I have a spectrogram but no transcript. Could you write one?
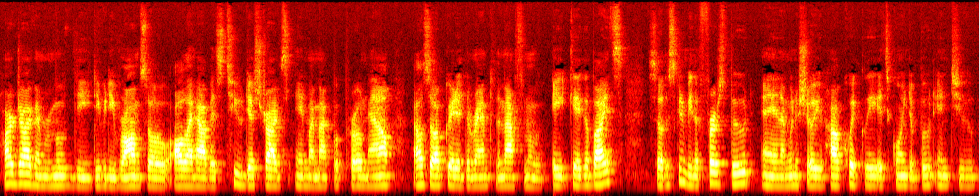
hard drive and removed the DVD-ROM so all I have is two disk drives in my MacBook Pro now. I also upgraded the RAM to the maximum of 8 gigabytes. So this is going to be the first boot and I'm going to show you how quickly it's going to boot into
